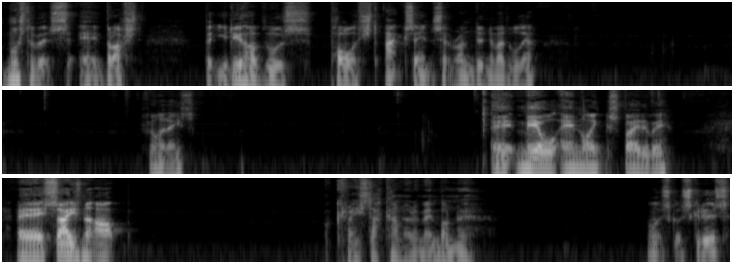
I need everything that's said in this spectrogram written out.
most of it's uh, brushed, but you do have those polished accents that run down the middle there. It's Really nice. Uh, male end links, by the way. Uh, sizing it up. Oh, Christ, I can't remember now. Oh, it's got screws.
